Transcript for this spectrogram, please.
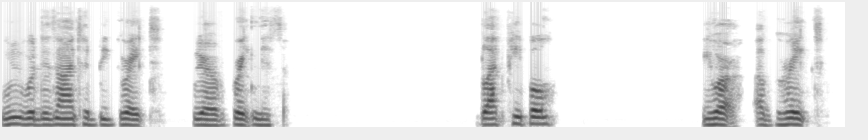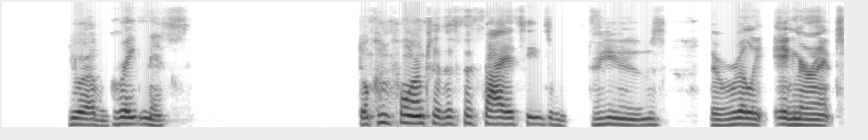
We were designed to be great. We are of greatness. Black people, you are a great. You are of greatness. Don't conform to the society's views. They're really ignorant.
